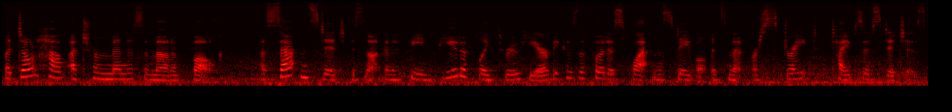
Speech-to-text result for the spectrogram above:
but don't have a tremendous amount of bulk. A satin stitch is not going to feed beautifully through here because the foot is flat and stable. It's meant for straight types of stitches.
